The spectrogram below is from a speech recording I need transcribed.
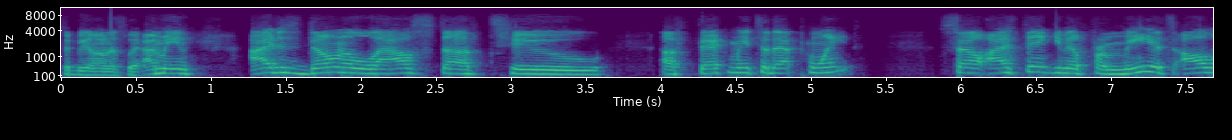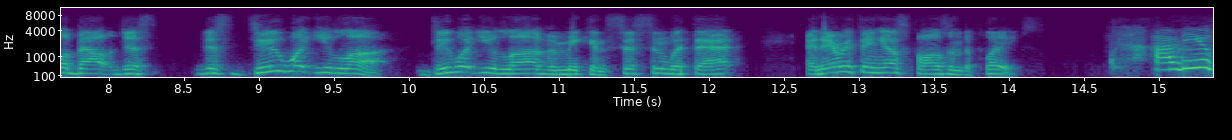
to be honest with you. I mean I just don't allow stuff to affect me to that point. So I think you know for me it's all about just just do what you love. Do what you love and be consistent with that and everything else falls into place. How do you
